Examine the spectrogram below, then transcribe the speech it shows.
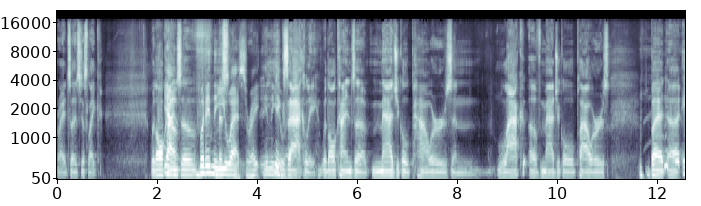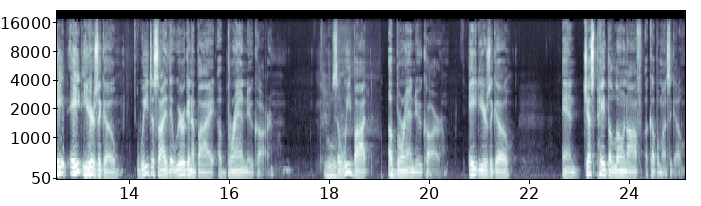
right? So it's just like with all Yeah, kinds of but in the mis- US, right? In the US. exactly with all kinds of magical powers and lack of magical powers. But uh, eight eight years ago, we decided that we were going to buy a brand new car. So we bought a brand new car eight years ago, and just paid the loan off a couple months ago.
